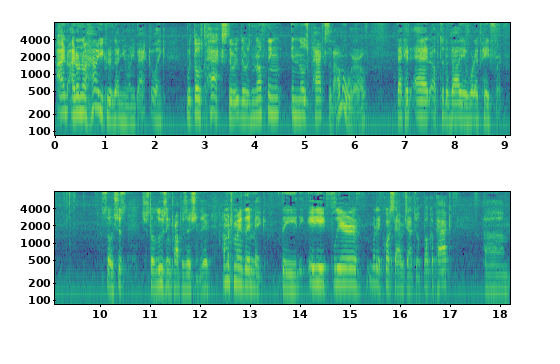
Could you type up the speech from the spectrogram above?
I, I don't know how you could have gotten your money back. Like, with those packs, there, there was nothing in those packs that I'm aware of that could add up to the value of what I paid for it. So it's just just a losing proposition. There, how much money do they make? The the 88 Fleer, what do they cost average out to? A buck a pack. Um,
